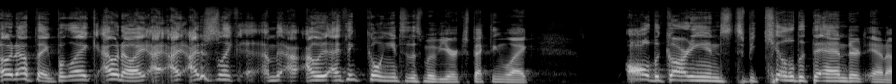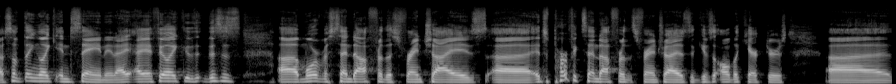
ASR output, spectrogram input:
Oh, nothing. But like, I don't know. I, I, I just like. I, mean, I, I, I think going into this movie, you're expecting like all the Guardians to be killed at the end, or you know, something like insane. And I, I feel like this is uh, more of a send off for this franchise. Uh, it's a perfect send off for this franchise. It gives all the characters uh,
